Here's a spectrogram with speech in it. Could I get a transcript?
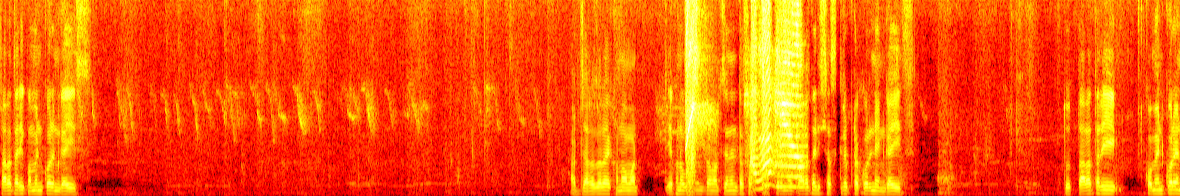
তাড়াতাড়ি কমেন্ট করেন গাইস আর যারা যারা এখনও আমার, এখনও পর্যন্ত আমার চ্যানেলটা সাবস্ক্রাইব করে নাই, তাড়াতাড়ি সাবস্ক্রাইবটা করে নিন গাইজ তো তাড়াতাড়ি কমেন্ট করেন,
